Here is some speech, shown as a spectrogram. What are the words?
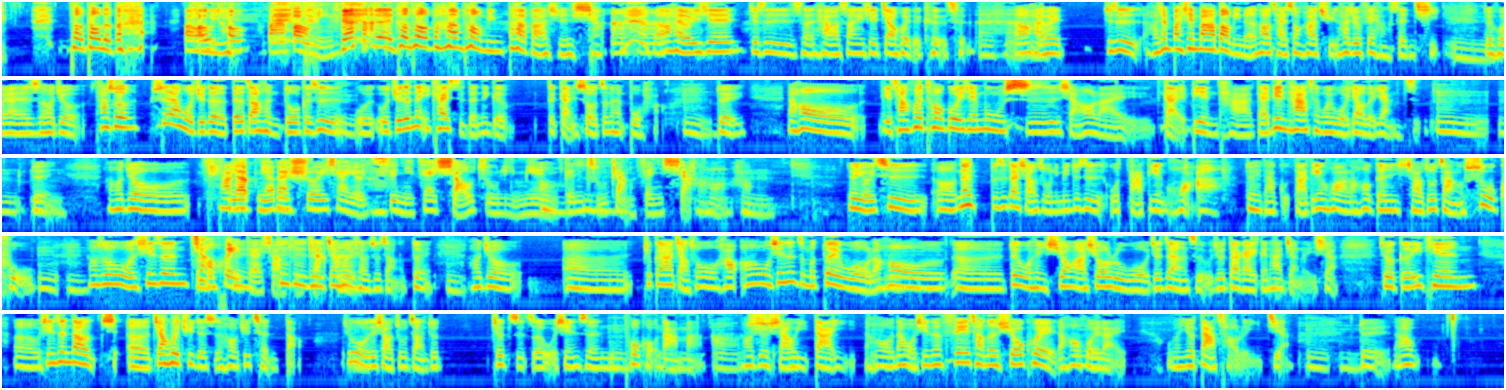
偷偷的帮他报名，偷偷帮他报名。对，偷偷帮他报名爸爸学校。嗯、然后还有一些就是还要上一些教会的课程。嗯，然后还会。就是好像帮先帮他报名了，然后才送他去，他就非常生气。嗯，对，回来的时候就他说，虽然我觉得得着很多，可是我、嗯、我觉得那一开始的那个的感受真的很不好。嗯，对，然后也常会透过一些牧师想要来改变他，改变他成为我要的样子。嗯嗯，对，然后就他你要你要不要说一下，有一次你在小组里面跟组长分享哈？好。对，有一次，呃，那不是在小组里面，就是我打电话。啊，哦、对，打打电话，然后跟小组长诉苦，嗯嗯，他说我先生教会的小组长，对对对，教会的小组长，嗯、对，嗯、然后就呃，就跟他讲说，好哦，我先生怎么对我，然后呃，对我很凶啊，羞辱我，就这样子，我就大概跟他讲了一下，就隔一天，呃，我先生到呃教会去的时候去晨祷，就我的小组长就。就指责我先生破口大骂，嗯嗯哦、然后就小以大义，然后让我先生非常的羞愧，然后回来我们又大吵了一架。嗯嗯，对，然后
